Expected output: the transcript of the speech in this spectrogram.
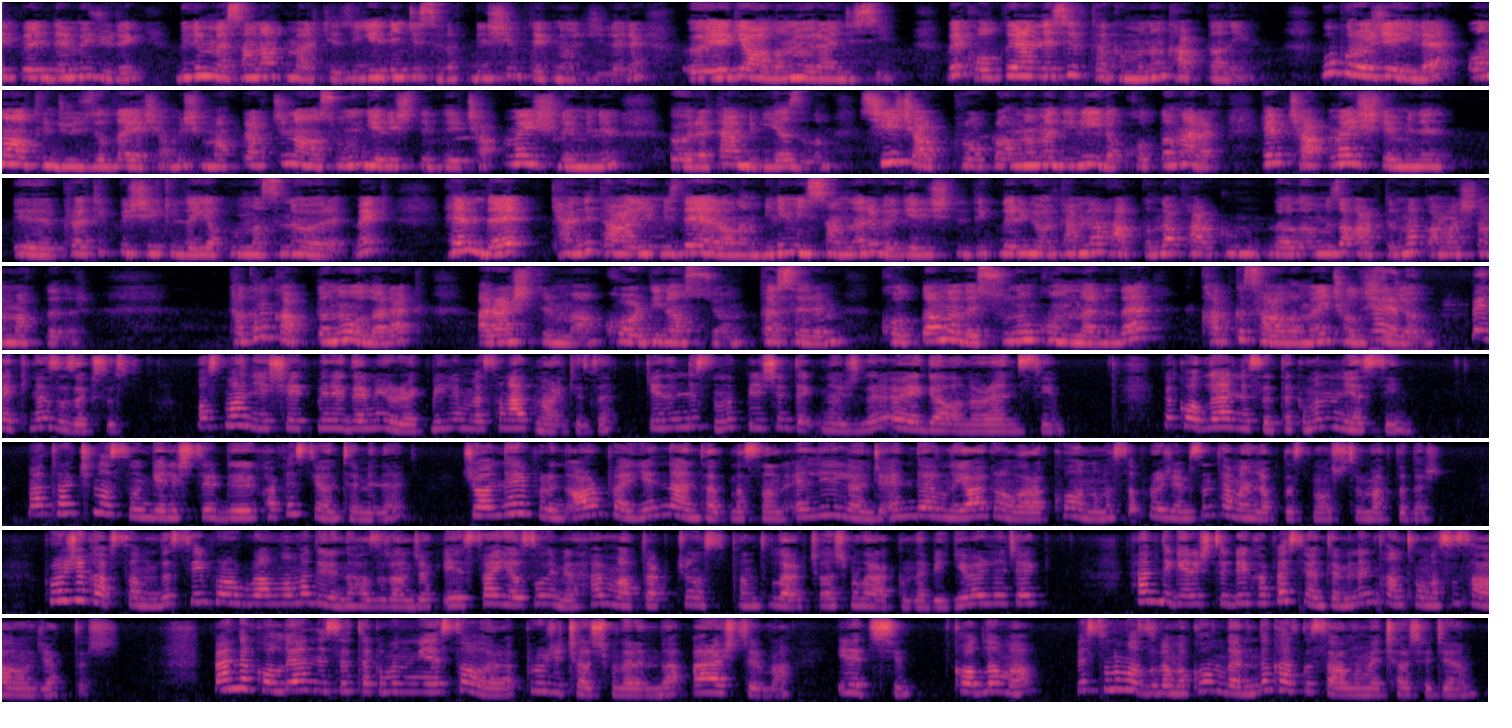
Şehit Veli Demircürek Bilim ve Sanat Merkezi 7. sınıf Bilişim Teknolojileri ÖYG alanı öğrencisiyim ve Kodlayan Nesil takımının kaptanıyım. Bu proje ile 16. yüzyılda yaşamış matrakçı Nasuh'un geliştirdiği çarpma işleminin öğreten bir yazılım, C Sharp programlama diliyle kodlanarak hem çarpma işleminin e, pratik bir şekilde yapılmasını öğretmek hem de kendi tarihimizde yer alan bilim insanları ve geliştirdikleri yöntemler hakkında farkındalığımızı arttırmak amaçlanmaktadır. Takım kaptanı olarak araştırma, koordinasyon, tasarım, kodlama ve sunum konularında katkı sağlamaya çalışacağım. Merhaba. Ben Ekinaz Özeksüz. Osmaniye Şehit Veli Demirürek Bilim ve Sanat Merkezi 7. sınıf Bilişim Teknolojileri ÖYG alanı öğrencisiyim. Ve Kodlayan Nesil takımının üyesiyim. Matrakçı Nasuh'un geliştirdiği kafes yöntemini John Napier'ın Avrupa'ya yeniden tanıtmasının 50 yıl önce Enderun'da yaygın olarak kullanılması projemizin temel noktasını oluşturmaktadır. Proje kapsamında C programlama dilinde hazırlanacak ESA yazılım ile hem matrakçı nasıl tanıtılarak çalışmalar hakkında bilgi verilecek hem de geliştirdiği kafes yönteminin tanıtılması sağlanacaktır. Ben de kollayan nesil takımının üyesi olarak proje çalışmalarında araştırma, iletişim, kodlama ve sunum hazırlama konularında katkı sağlamaya çalışacağım.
